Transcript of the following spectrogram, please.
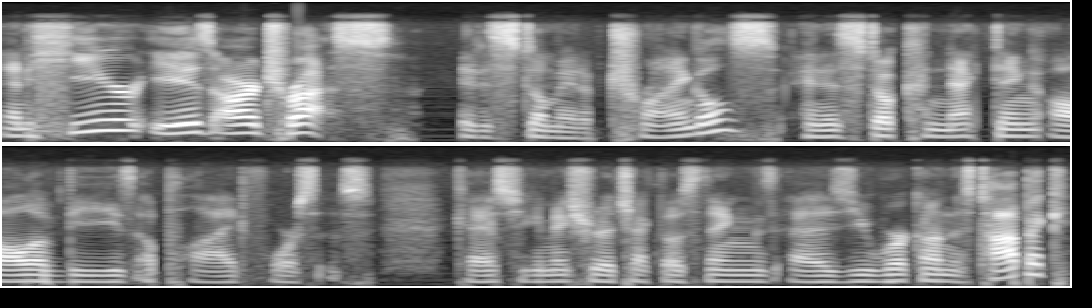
And here is our truss. It is still made of triangles and it's still connecting all of these applied forces. Okay, so you can make sure to check those things as you work on this topic.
